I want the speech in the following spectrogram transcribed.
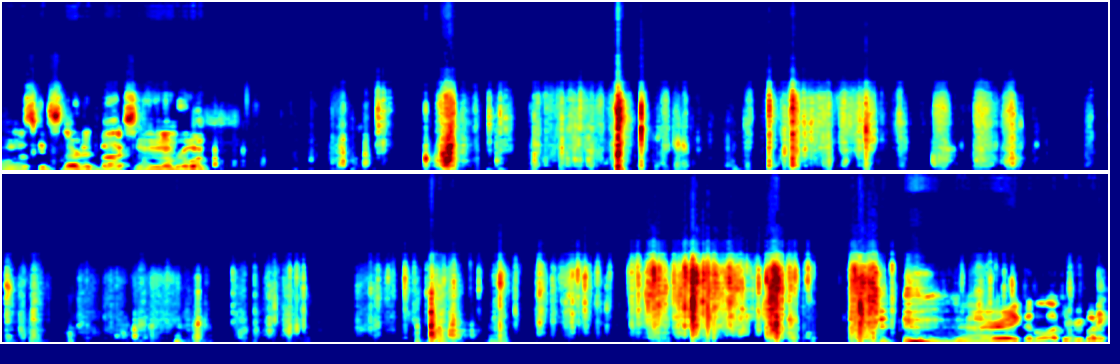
Let's get started. Box number one. All right, good luck, everybody.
